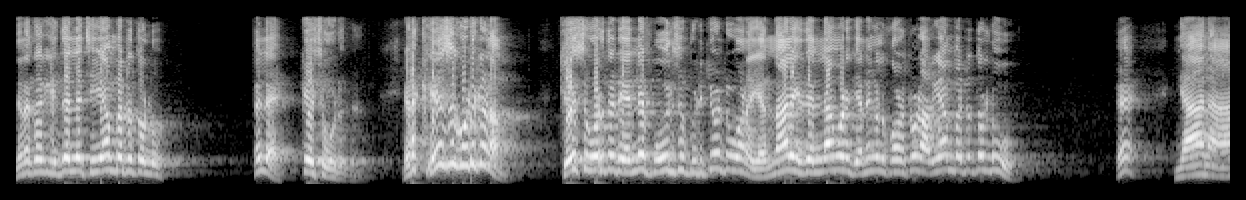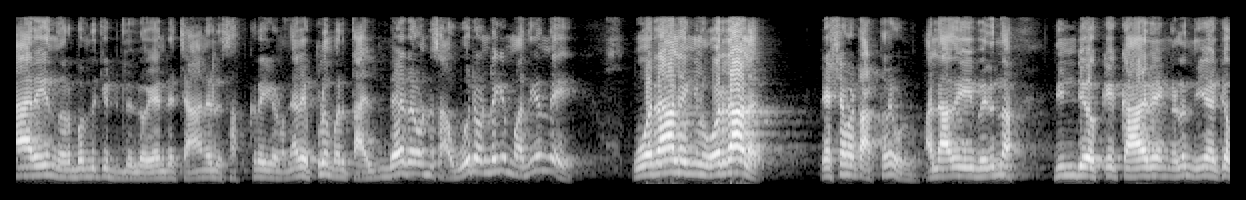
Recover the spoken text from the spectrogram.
നിനക്കൊക്കെ ഇതെല്ലാം ചെയ്യാൻ പറ്റത്തുള്ളൂ? അല്ലേ? കേസ് കൊടുക്കുക എടാ കേസ് കൊടുക്കണം. കേസ് കൊടുത്തിട്ട് എന്നെ പോലീസ് പിടിച്ചോണ്ട് പോകണം. എന്നാലേ ഇതെല്ലാം കൂടെ ജനങ്ങൾ കുറച്ചുകൂടെ അറിയാൻ പറ്റത്തുള്ളൂ. ഏ? ഞാൻ ആരെയും നിർബന്ധിച്ചിട്ടില്ലല്ലോ. എന്റെ ചാനൽ സബ്സ്ക്രൈബ് ചെയ്യണം. ഞാൻ എപ്പോഴും പറയും തന്റെ കൊണ്ട് സൗകര്യം ഉണ്ടെങ്കിൽ മതിയെന്നേ. ഒരാളെങ്കിലും ഒരാൾ രക്ഷപ്പെട്ട അത്രേ ഉള്ളൂ. അല്ലാതെ ഈ വരുന്ന നിന്റെയൊക്കെ കാര്യങ്ങൾ നീയൊക്കെ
